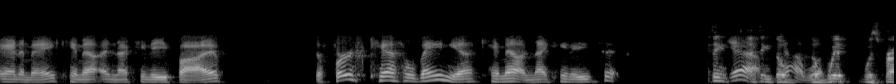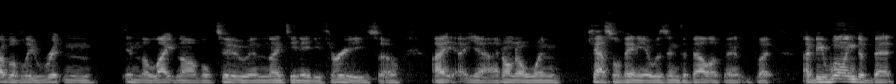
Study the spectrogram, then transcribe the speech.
anime came out in 1985. The first Castlevania came out in 1986. I think Yeah, I think the yeah, the whip was probably written in the light novel too in 1983. So I I- yeah I don't know when Castlevania was in development, but I'd be willing to bet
